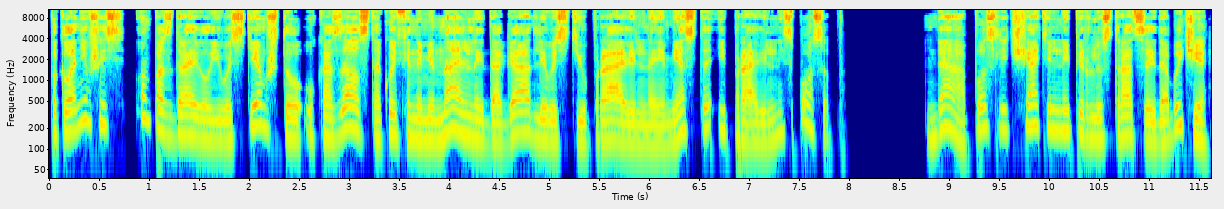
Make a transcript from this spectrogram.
Поклонившись, он поздравил его с тем, что указал с такой феноменальной догадливостью правильное место и правильный способ. Да, после тщательной перлюстрации добычи,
